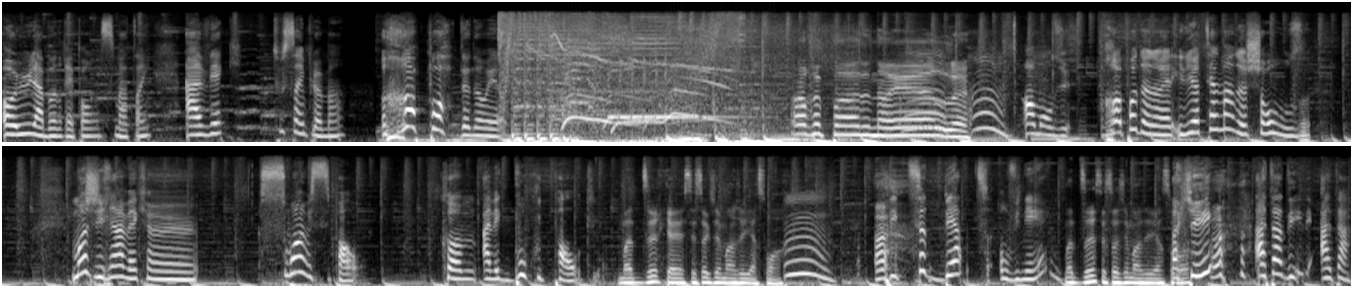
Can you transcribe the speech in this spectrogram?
a eu la bonne réponse ce matin avec tout simplement repas de Noël. Un repas de Noël. Hum, oh mon Dieu. Repas de Noël. Il y a tellement de choses. Moi, j'irais avec un. Soit un pâtes, comme avec beaucoup de. On va te dire que c'est ça que j'ai mangé hier soir. Hum, Ah. Des petites bêtes au vinaigre. On va te dire c'est ça que j'ai mangé hier soir. OK? attends, des, attends.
